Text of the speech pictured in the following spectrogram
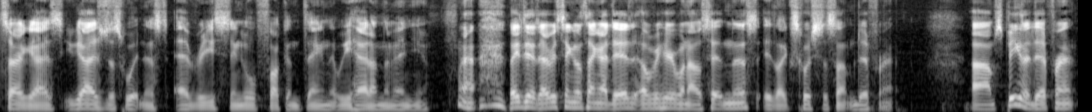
Sorry, guys. You guys just witnessed every single fucking thing that we had on the menu. they did every single thing I did over here when I was hitting this. It like switched to something different. Um, speaking of different,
